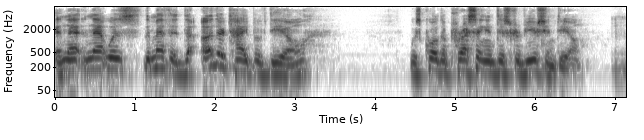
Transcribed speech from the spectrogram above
and that and that was the method. The other type of deal was called a pressing and distribution deal. Mm-hmm.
